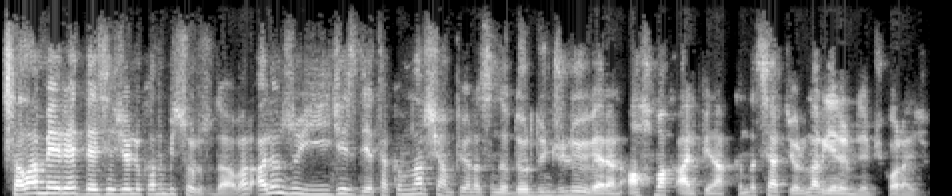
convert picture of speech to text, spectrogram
Salam Meyret DSC Luka'nın bir sorusu daha var. Alonso'yu yiyeceğiz diye takımlar şampiyonasında dördüncülüğü veren ahmak Alpin hakkında sert yorumlar gelir mi demiş Koraycığım.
